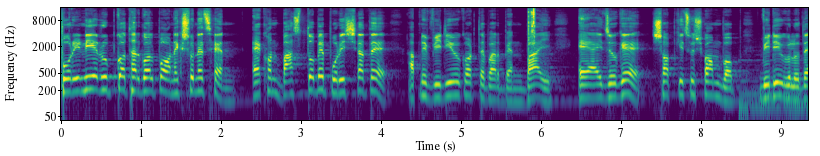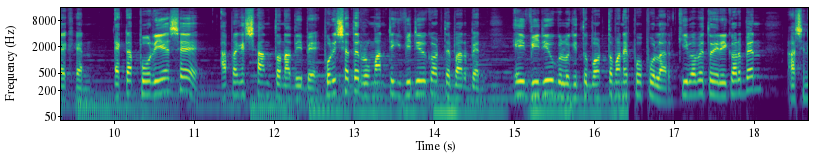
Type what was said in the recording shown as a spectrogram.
পরি নিয়ে রূপকথার গল্প অনেক শুনেছেন। এখন বাস্তবে পরীর সাথে আপনি ভিডিও করতে পারবেন। বাই এআই যুগে সব কিছু সম্ভব। ভিডিওগুলো দেখেন। একটা পরি এসে আপনাকে সান্ত্বনা দিবে। পরীর সাথে রোমান্টিক ভিডিও করতে পারবেন। এই ভিডিওগুলো কিন্তু বর্তমানে পপুলার কীভাবে তৈরি করবেন? আসেন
